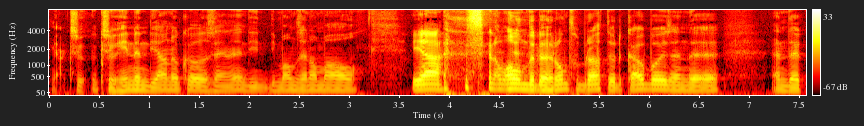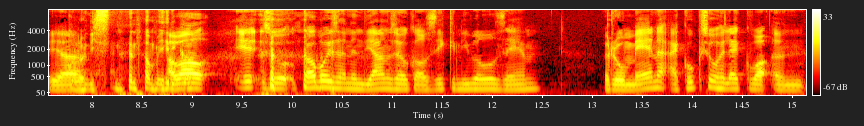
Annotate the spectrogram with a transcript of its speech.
ja ik, zou, ik zou geen Indiaan ook willen zijn. Hè. Die, die mannen zijn allemaal, Ja, zijn allemaal onder de grond gebracht door de cowboys en de, en de Ja. kolonisten in Amerika. ah, wel, eh, zo, cowboys en indianen zou ik al zeker niet willen zijn. Romeinen heb ik ook zo gelijk wat een,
